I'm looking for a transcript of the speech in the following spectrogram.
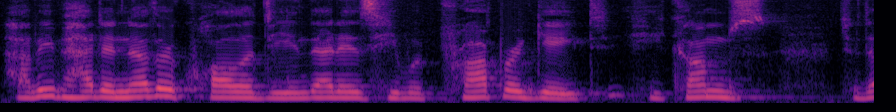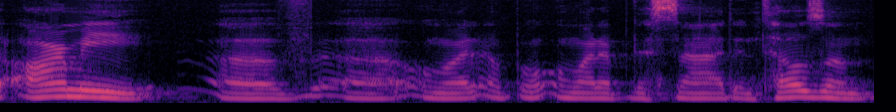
Habib had another quality, and that is he would propagate. He comes to the army of uh, Umar, Umar ibn Sa'd and tells them,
